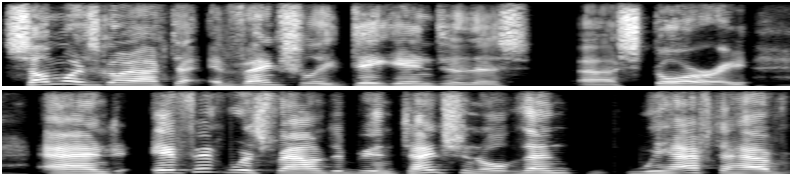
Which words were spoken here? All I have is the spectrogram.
someone's going to have to eventually dig into this uh, story. And if it was found to be intentional, then we have to have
